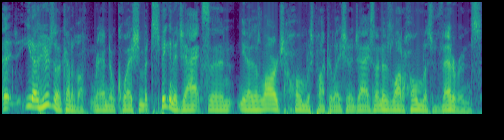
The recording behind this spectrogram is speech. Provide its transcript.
Uh, you know, here's a kind of a random question, but speaking of Jackson, you know, there's a large homeless population in Jackson. I know there's a lot of homeless veterans.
